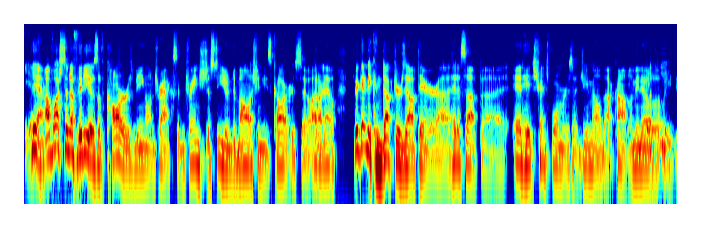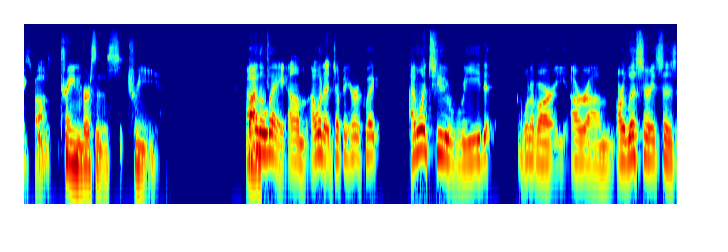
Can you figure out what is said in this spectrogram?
Yeah. yeah, I've watched enough videos of cars being on tracks and trains just you know demolishing these cars. So I don't know. If we got any conductors out there, uh, hit us up. Uh, Ed hates transformers at gmail.com. Let me know yeah, please, what you think about train versus tree. By um, the way, um, I want to jump in here real quick. I want to read one of our our um our listeners sends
